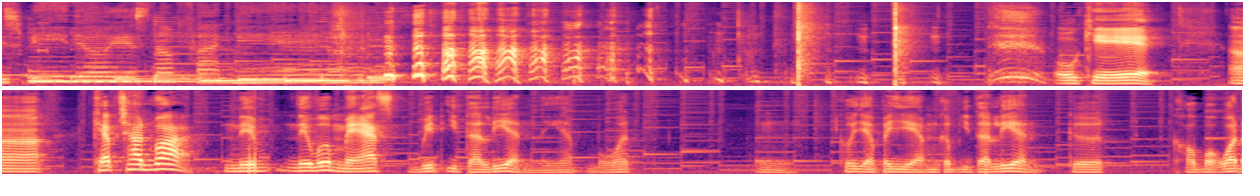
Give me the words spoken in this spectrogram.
this video is not funny at all? โอเคอ่าแคปชั่นว่า Ne- never mess with Italian นะครับบอกว่าอืมก็อย่าไปแยมกับอิตาเลียนเกิดเขาบอกว่า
